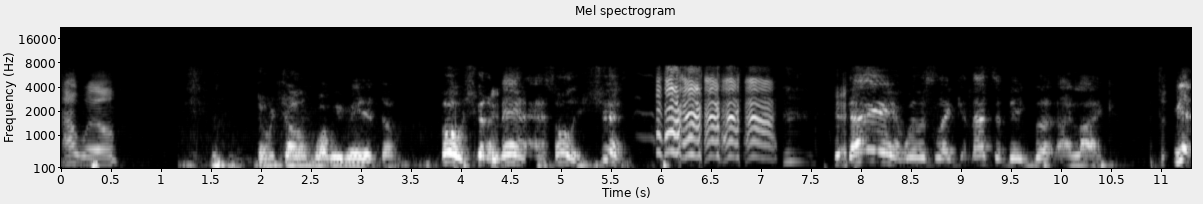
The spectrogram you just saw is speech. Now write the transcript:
I will. Don't tell him what we rated though. Oh, she's got a man ass. Holy shit. Damn, Willis, like that's a big butt I like. Yeah.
